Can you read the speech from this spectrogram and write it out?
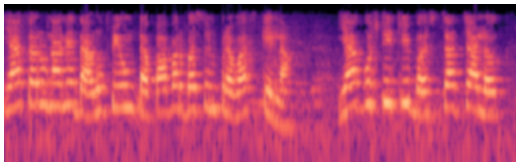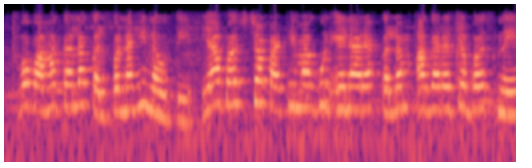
या तरुणाने दारू पिऊन टपावर बसून प्रवास केला. या गोष्टीची बसचा चालक व वाहकाला कल्पनाही नव्हती. या बसच्या पाठीमागून येणाऱ्या कलम आगाराच्या बसने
